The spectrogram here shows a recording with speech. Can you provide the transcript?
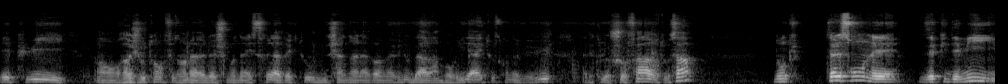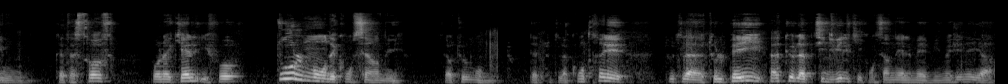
et puis en rajoutant, en faisant le Shemona Esrei avec tout, Mishana, la Moria et tout ce qu'on avait vu, avec le chauffard et tout ça. Donc, telles sont les épidémies ou catastrophes pour lesquelles il faut, tout le monde est concerné, c'est-à-dire tout le monde, peut-être toute la contrée, toute tout le pays, pas que la petite ville qui est concernée elle-même. Imaginez, il y a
